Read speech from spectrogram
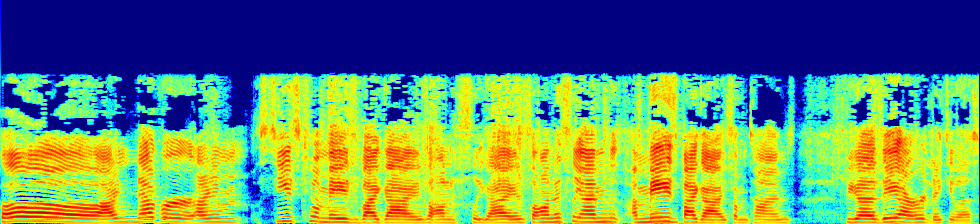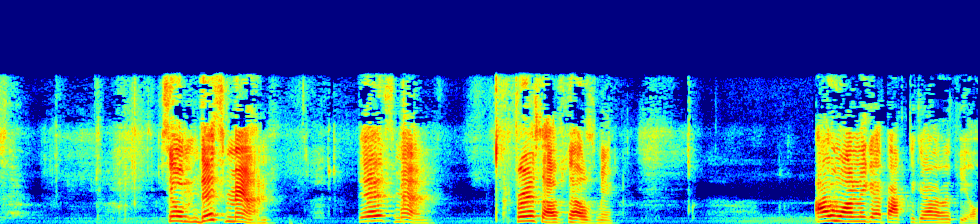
Oh, I never. I'm seized to amazed by guys. Honestly, guys. Honestly, I'm amazed by guys sometimes because they are ridiculous. So this man, this man, first off tells me, I want to get back together with you,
